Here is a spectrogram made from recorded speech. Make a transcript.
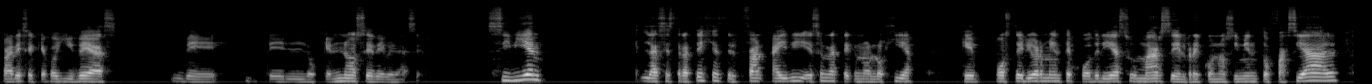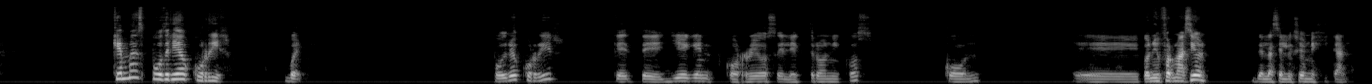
parece que doy ideas de, de lo que no se debe de hacer. Si bien las estrategias del Fan ID es una tecnología que posteriormente podría sumarse el reconocimiento facial, ¿qué más podría ocurrir? Bueno, podría ocurrir que te lleguen correos electrónicos con eh, con información de la selección mexicana.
